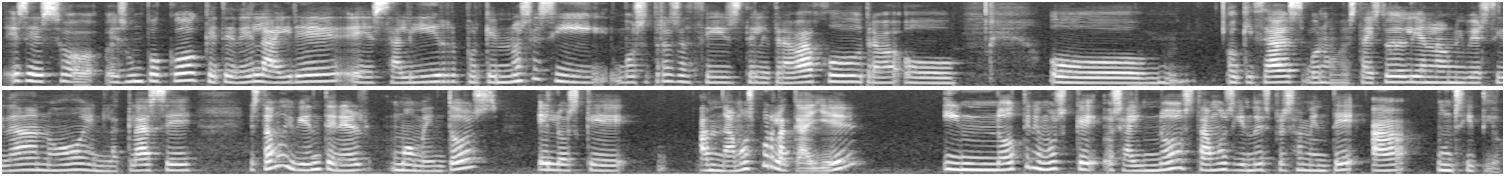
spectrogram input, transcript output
es eso, es un poco que te dé el aire, eh, salir, porque no sé si vosotras hacéis teletrabajo o, o, o, quizás, bueno, estáis todo el día en la universidad, ¿no? En la clase. Está muy bien tener momentos en los que andamos por la calle y no tenemos que, o sea, y no estamos yendo expresamente a un sitio.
